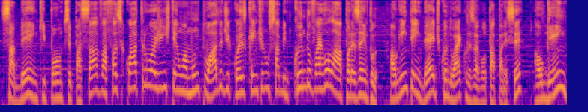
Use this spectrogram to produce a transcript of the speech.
saber em que ponto se passava. A fase 4 a gente tem um amontoado de coisas que a gente não sabe quando vai rolar. Por exemplo, alguém tem ideia de quando o Hércules vai voltar a aparecer? Alguém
